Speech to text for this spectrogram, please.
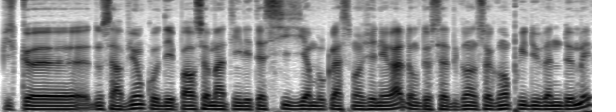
Puisque nous savions qu'au départ, ce matin, il était sixième au classement général, donc de cette grand, ce Grand Prix du 22 mai.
